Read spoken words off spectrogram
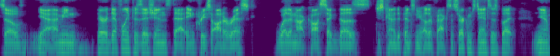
So, yeah, I mean, there are definitely positions that increase audit risk whether or not cost seg does just kind of depends on your other facts and circumstances, but you know,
